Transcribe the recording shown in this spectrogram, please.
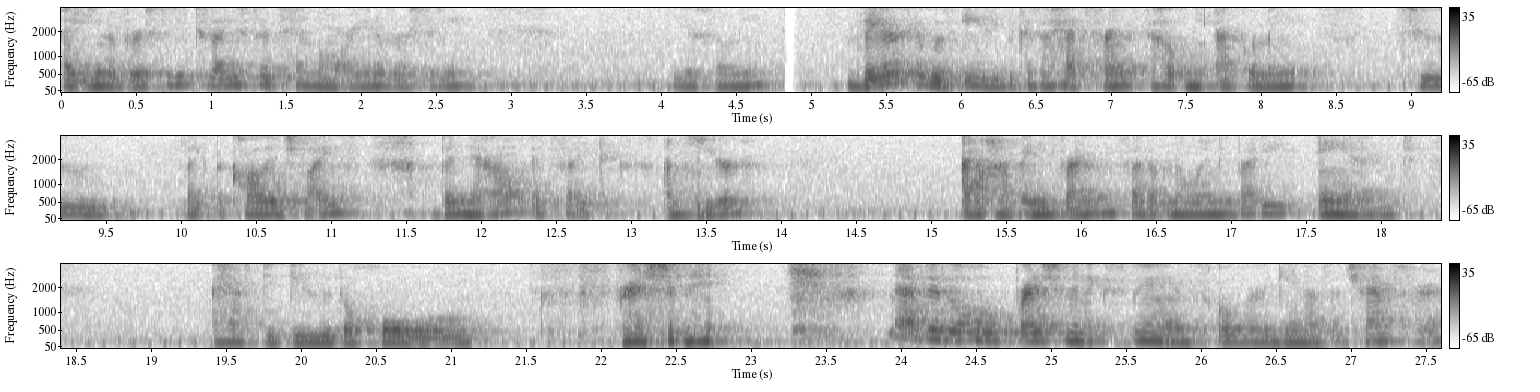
at university, because I used to attend Lamar University. You feel me? There it was easy because I had friends to help me acclimate to like the college life. But now it's like I'm here. I don't have any friends, I don't know anybody, and I have to do the whole freshman after the whole freshman experience over again as a transfer.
